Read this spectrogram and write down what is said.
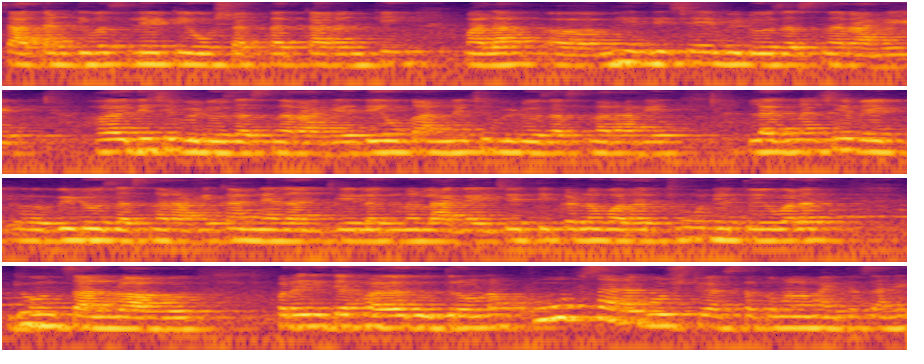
सात आठ दिवस लेट येऊ शकतात कारण की मला मेहंदीचे व्हिडिओज असणार आहे हळदीचे व्हिडिओज असणार आहे देव काढण्याचे व्हिडिओज असणार आहे लग्नाचे वेग व्हिडिओज असणार आहे कन्यादानचे लग्न लागायचे तिकडनं वरात घेऊन येतोय वरात घेऊन चाललो आहोत. परत इथे हळद उतरवणं खूप साऱ्या गोष्टी असतात तुम्हाला माहीतच आहे.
